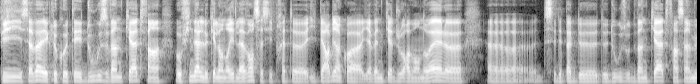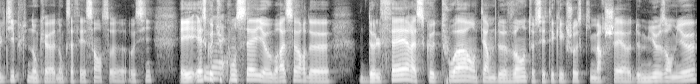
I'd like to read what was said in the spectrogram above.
Puis ça va avec le côté 12, 24. Enfin, au final, le calendrier de l'avant, ça s'y prête euh, hyper bien. Quoi. Il y a 24 jours avant Noël. Euh, euh, c'est des packs de, 12 ou de 24. Enfin, c'est un multiple. Donc, donc ça fait sens aussi. Et est-ce que tu conseilles aux brasseurs de, de le faire? Est-ce que toi, en termes de vente, c'était quelque chose qui marchait de mieux en mieux?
